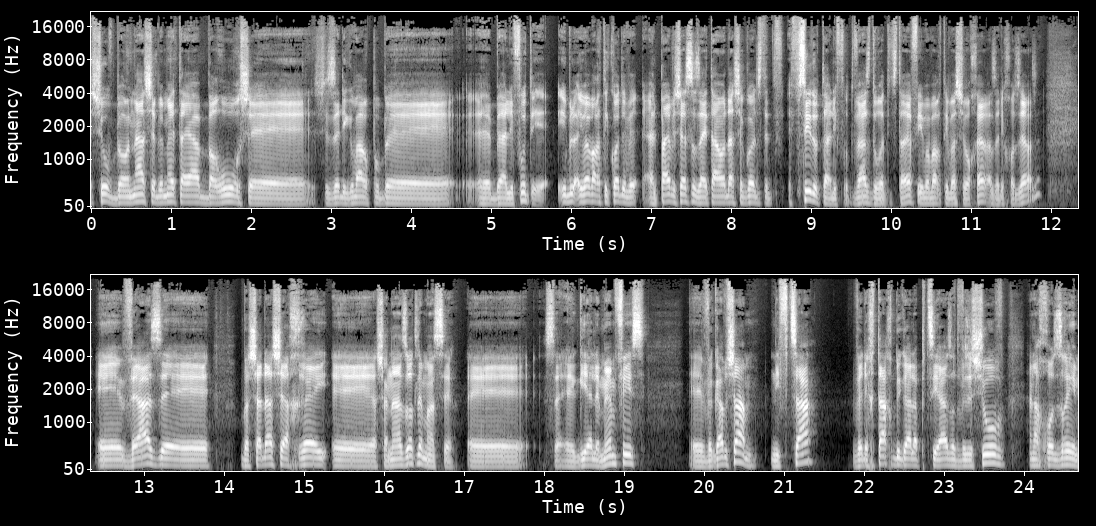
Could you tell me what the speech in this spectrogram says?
שוב בעונה שבאמת היה ברור ש... שזה נגמר פה ב... באליפות אם, אם אמרתי קודם 2016 זו הייתה העונה שגולדסטייט הפסידו את האליפות ואז דוראנט הצטרף אם אמרתי משהו אחר אז אני חוזר על זה ואז בשנה שאחרי השנה הזאת למעשה הגיע לממפיס וגם שם נפצע ונחתך בגלל הפציעה הזאת וזה שוב אנחנו חוזרים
